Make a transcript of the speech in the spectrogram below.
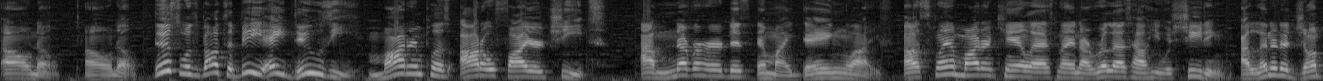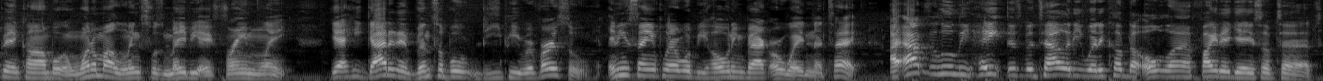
I don't know. I don't know. This was about to be a doozy. Modern plus auto fire cheat. I've never heard this in my dang life. I was playing Modern Ken last night and I realized how he was cheating. I landed a jump in combo and one of my links was maybe a frame link. Yet he got an invincible DP reversal. Any sane player would be holding back or waiting to attack. I absolutely hate this mentality when it comes to O-line fighting games sometimes.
